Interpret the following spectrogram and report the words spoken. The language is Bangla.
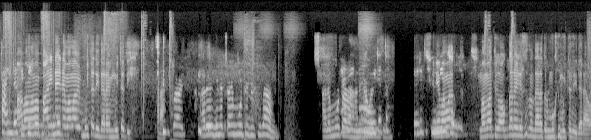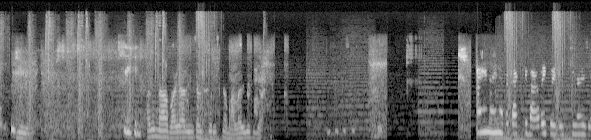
পানি মামা কি পানি নাই না মামা আমি মুইতা দি দাঁড়া আমি মুইতা দি ভাই, আরে এখানে তো আমি মুতে দিছিলাম। আরে মুতারা হানি না, খাওয়া ওইটা তো ওইটা তো এ সুইমিং মামা মামা তুই অজ্ঞান হয়ে গেছিস না দাঁড়া তোর মুখে মুইতা দি দাঁড়াও আরে না ভাই আর ইনসাল্ট করিস না ভালো হয়ে গেছে যা। আই নাই না ডাকতে বাড়াবাই করে দিচ্ছি না যে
